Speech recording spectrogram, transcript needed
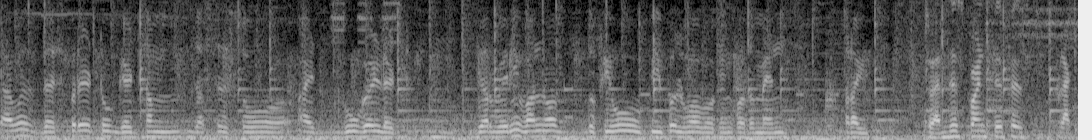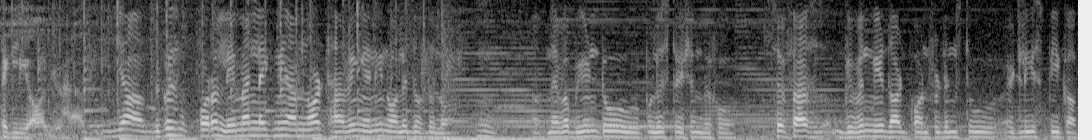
I was desperate to get some justice, so I googled it. They are very one of the few people who are working for the men's rights. So, at this point, SIFF is practically all you have. Yeah, because for a layman like me, I'm not having any knowledge of the law. Hmm. I've never been to police station before. SIFF has given me that confidence to at least speak up.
